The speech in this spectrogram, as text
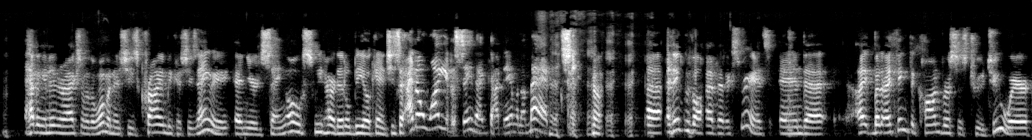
having an interaction with a woman and she's crying because she's angry and you're saying, "Oh, sweetheart, it'll be okay," and she said, "I don't want you to say that, goddamn it, I'm mad." uh, I think we've all had that experience, and uh, I, but I think the converse is true too, where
